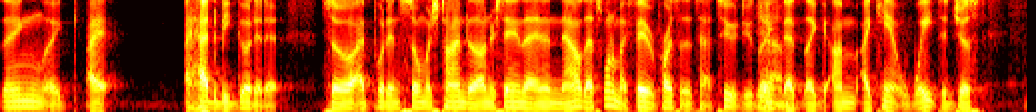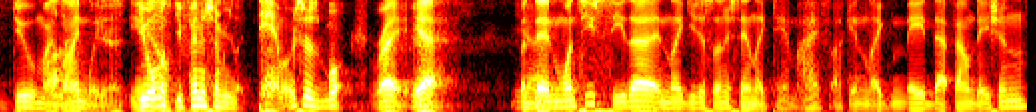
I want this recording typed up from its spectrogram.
thing. Like I I had to be good at it. So I put in so much time to understand that, and now that's one of my favorite parts of the tattoo, dude. Like Yeah. that, like I'm I can't wait to just do my line weights. You, know? almost you finish them. You're like, damn, I wish there was more. Right. Yeah. But Yeah. then once you see that and like you just understand like damn I fucking like made that foundation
